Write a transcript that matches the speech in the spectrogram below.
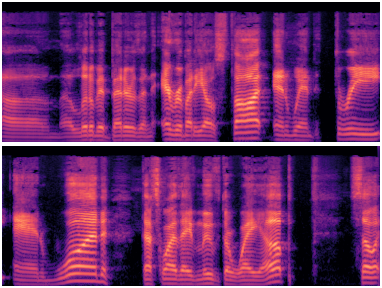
um, a little bit better than everybody else thought and went three and one. That's why they've moved their way up. So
